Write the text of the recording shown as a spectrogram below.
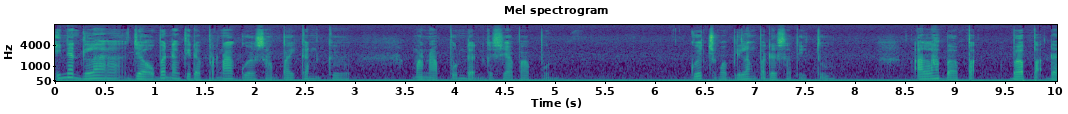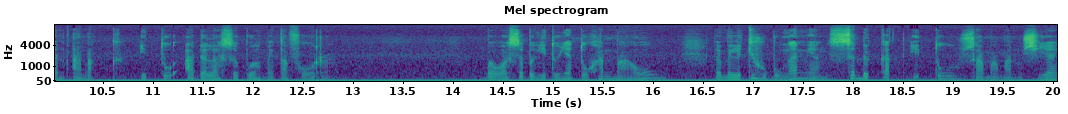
ini adalah jawaban yang tidak pernah gue sampaikan ke mana pun dan ke siapa pun. Gue cuma bilang pada saat itu Allah Bapak Bapak dan Anak itu adalah sebuah metafora bahwa sebegitunya Tuhan mau memiliki hubungan yang sedekat itu sama manusia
